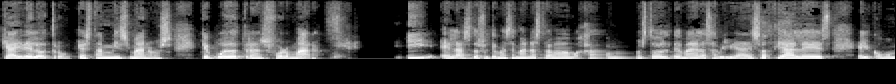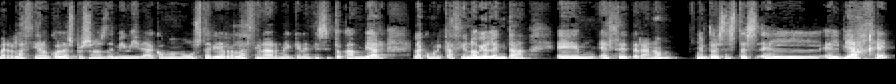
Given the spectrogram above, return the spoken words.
¿Qué hay del otro? ¿Qué está en mis manos? ¿Qué puedo transformar? Y en las dos últimas semanas trabajamos todo el tema de las habilidades sociales, el cómo me relaciono con las personas de mi vida, cómo me gustaría relacionarme, qué necesito cambiar, la comunicación no violenta, em, etcétera, ¿no? Entonces, este es el viaje,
